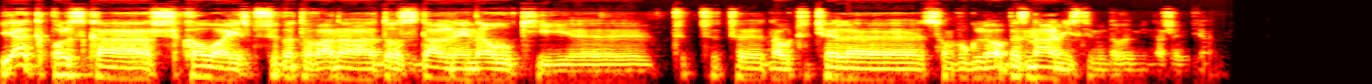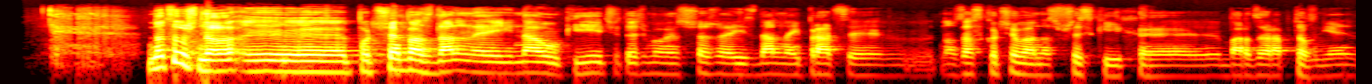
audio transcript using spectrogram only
Jak polska szkoła jest przygotowana do zdalnej nauki? E, czy, czy, czy nauczyciele są w ogóle obeznani z tymi nowymi narzędziami? No cóż, no, yy, potrzeba zdalnej nauki, czy też mówiąc szerzej, zdalnej pracy, no, zaskoczyła nas wszystkich yy, bardzo raptownie.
